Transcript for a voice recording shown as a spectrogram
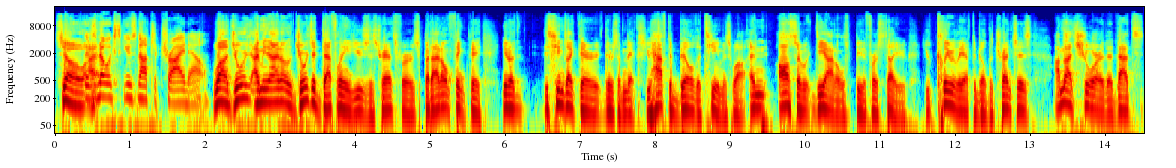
So There's I- no excuse not to try now. well, Georgia. I mean, I don't. Georgia definitely uses transfers, but I don't think they. You know, it seems like there there's a mix. You have to build a team as well, and also Deion will be the first to tell you. You clearly have to build the trenches. I'm not sure that that's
